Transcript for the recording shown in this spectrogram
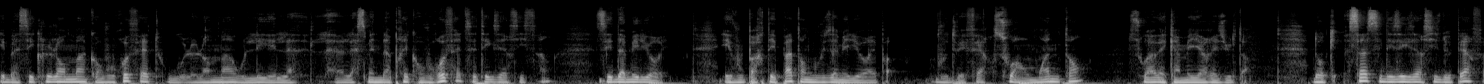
et ben c'est que le lendemain, quand vous refaites, ou le lendemain ou la, semaine d'après, quand vous refaites cet exercice, hein, c'est d'améliorer. Et vous partez pas tant que vous améliorez pas. Vous devez faire soit en moins de temps, soit avec un meilleur résultat. Donc ça, c'est des exercices de perf.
